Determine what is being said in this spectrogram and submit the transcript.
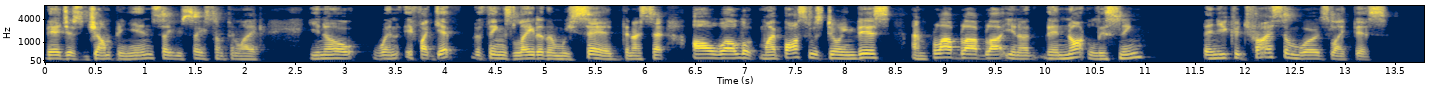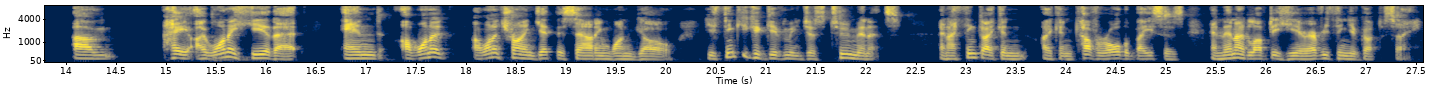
they're just jumping in. So you say something like, you know, when, if I get the things later than we said, then I said, Oh, well, look, my boss was doing this and blah, blah, blah. You know, they're not listening. Then you could try some words like this. Um, Hey, I want to hear that. And I want to, I want to try and get this out in one go. Do you think you could give me just two minutes? And I think I can, I can cover all the bases. And then I'd love to hear everything you've got to say.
